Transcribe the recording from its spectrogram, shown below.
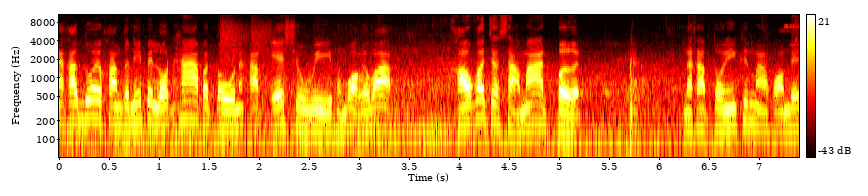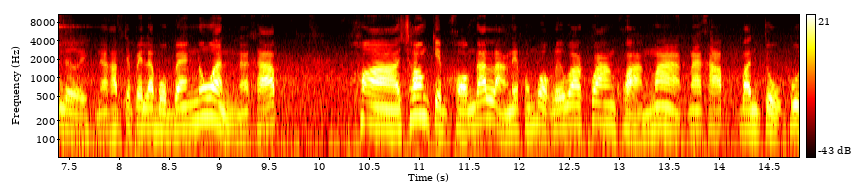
นะครับด้วยความตัวนี้เป็นรถ 5 ประตูนะครับ SUV ผมบอกเลยว่าเขาก็จะสามารถเปิดนะครับตัวนี้ขึ้นมาพร้อมได้เลยนะครับ จะเป็นระบบแบงค์นวลนะครับช่องเก็บของด้านหลังเนี่ยผมบอกเลยว่ากว้างขวางมากนะครับ บรรจุผู้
